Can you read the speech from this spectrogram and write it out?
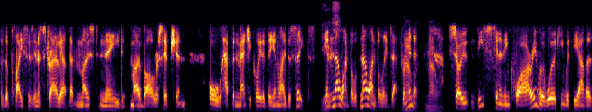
of the places in Australia that most need mobile reception all happen magically to be in Labor seats. Yes. You know, no one, no one believes that for no a minute. One, no one. So this Senate inquiry, and we're working with the other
